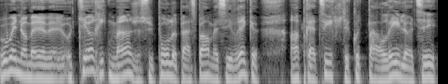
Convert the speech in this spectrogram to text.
Oui, non, mais euh, théoriquement, je suis pour le passeport, mais c'est vrai que en pratique, je t'écoute parler, là, tu sais,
